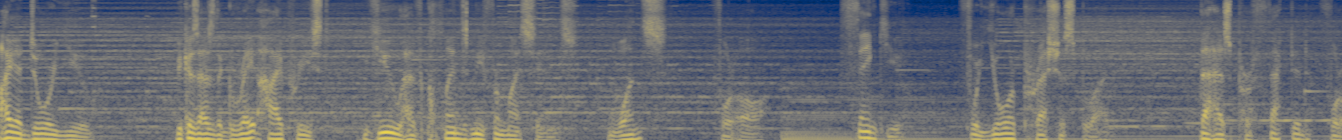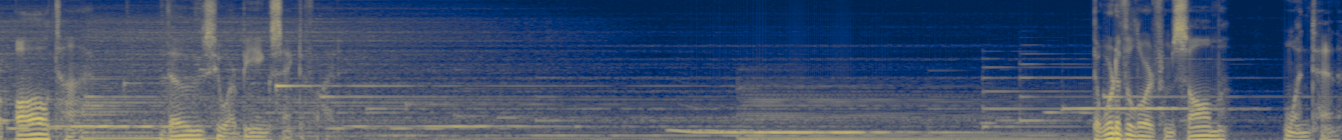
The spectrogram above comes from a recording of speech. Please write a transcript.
I adore you because as the great high priest, you have cleansed me from my sins once for all. Thank you for your precious blood that has perfected for all time those who are being sanctified. The word of the Lord from Psalm 110.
